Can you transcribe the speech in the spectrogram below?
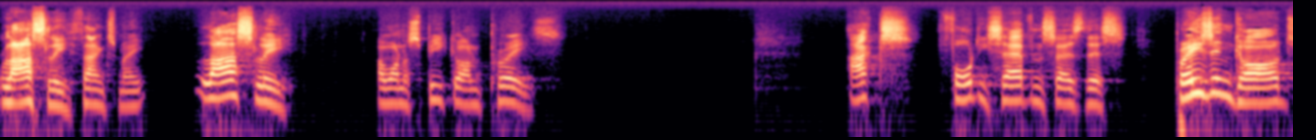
lastly, thanks, mate. Lastly, I want to speak on praise. Acts 47 says this praising God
